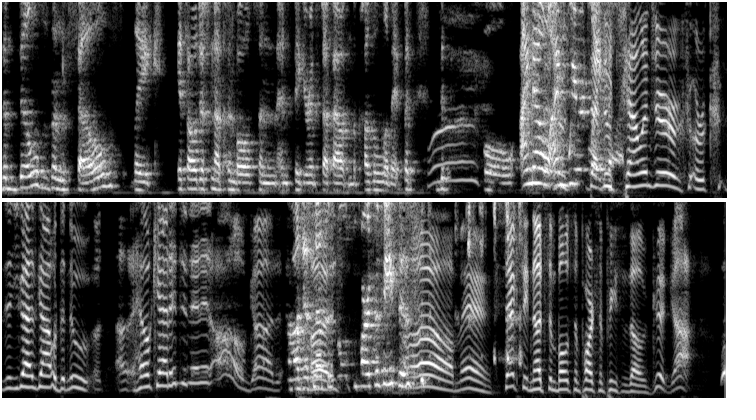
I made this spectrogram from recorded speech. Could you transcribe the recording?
the builds themselves, like it's all just nuts and bolts and, and figuring stuff out and the puzzle of it. But What? the people, I know That I'm new- weird that like new that. Challenger or, or you guys got with the new uh, uh, uh, Hellcat engine in it. Oh God. All just Uh, nuts and bolts and parts and pieces. Oh man, sexy nuts and bolts and parts and pieces though. Good God. Woo.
